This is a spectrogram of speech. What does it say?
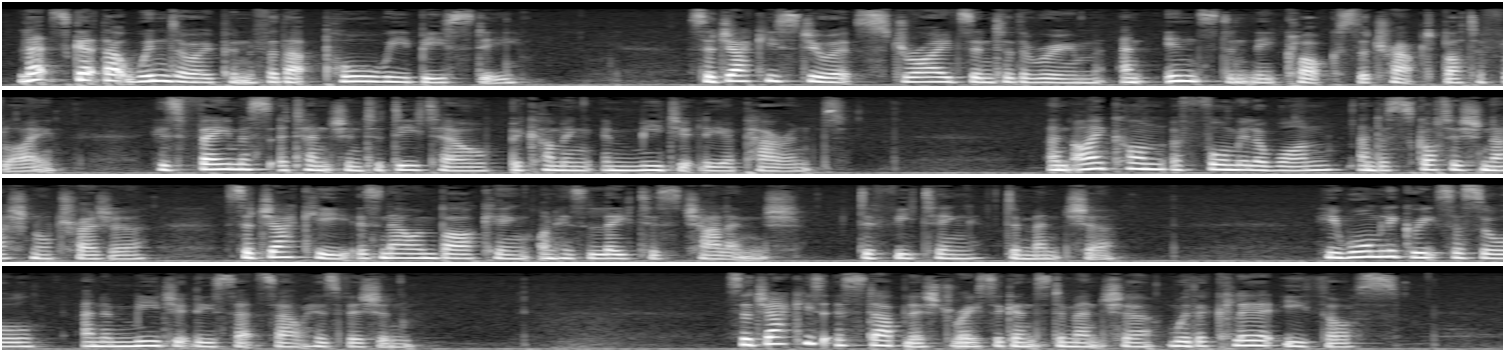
Let's get that window open for that poor wee beastie. Sir Jackie Stewart strides into the room and instantly clocks the trapped butterfly, his famous attention to detail becoming immediately apparent. An icon of Formula One and a Scottish national treasure, Sir Jackie is now embarking on his latest challenge defeating dementia. He warmly greets us all and immediately sets out his vision. Sir Jackie's established Race Against Dementia with a clear ethos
